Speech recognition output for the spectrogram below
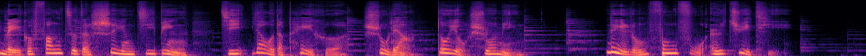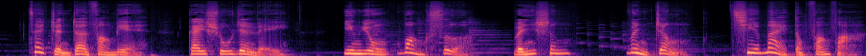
每个方子的适应疾病及药的配合数量都有说明，内容丰富而具体。在诊断方面，该书认为应用望色、闻声、问症、切脉等方法，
